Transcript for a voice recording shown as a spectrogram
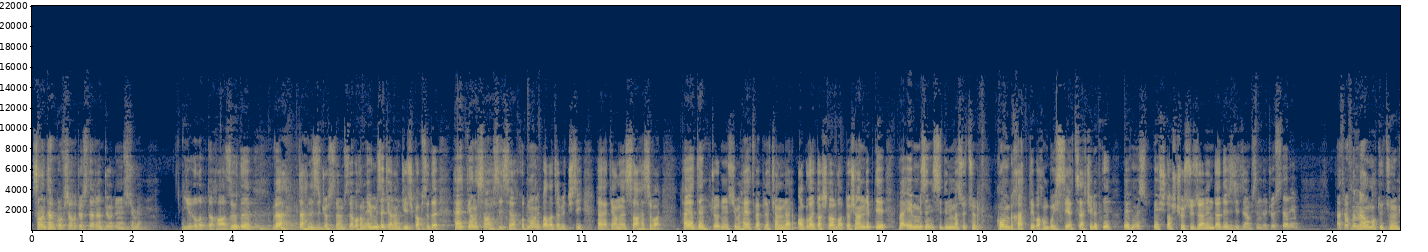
Sanitar qovşağı göstərirəm, gördüyünüz kimi yığılıbdır, hazırdır və dəhlizi göstərim sizə. Baxın, evimizə gələn giriş qapısıdır. Həyətyanı sahəsi isə xudmani balaca bir kiçik həyətyanı sahəsi var. Həyətin gördüyünüz kimi həyət və pilləkənlər ağlay daşlarla döşənilibdir və evimizin isidilməsi üçün kombi xətti, baxın bu hissəyə çəkilibdir. Evimiz 5 daş kürsü üzərindədir. Zicəmsini də göstərim. Ətraflı məlumatı üçün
